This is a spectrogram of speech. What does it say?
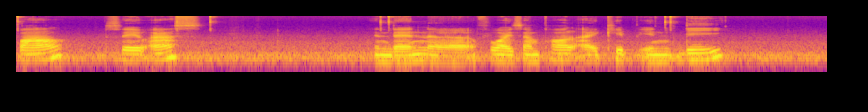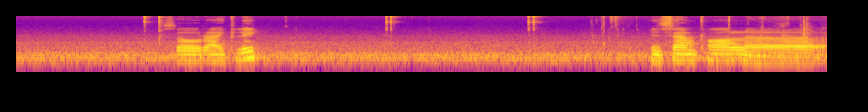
File save as. And then uh, for example I keep in D. So right click example uh,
